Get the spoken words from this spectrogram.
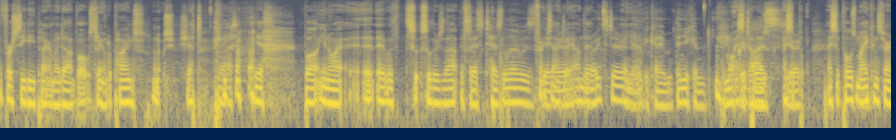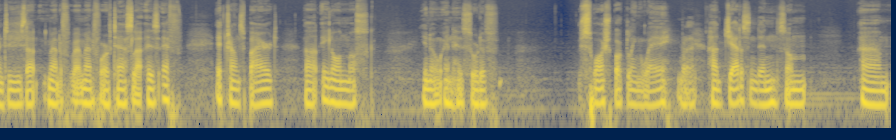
the first CD player my dad bought was £300 and it was shit. right? yeah. But, you know, I, it, it was, so, so there's that. The first Tesla was For- the, exactly, uh, and the then- Roadster, and yeah. then it became. Then you can I democratize. suppose, I, your- suppo- I suppose my concern to use that metaf- metaphor of Tesla is if it transpired that Elon Musk, you know, in his sort of swashbuckling way, right. had jettisoned in some um,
